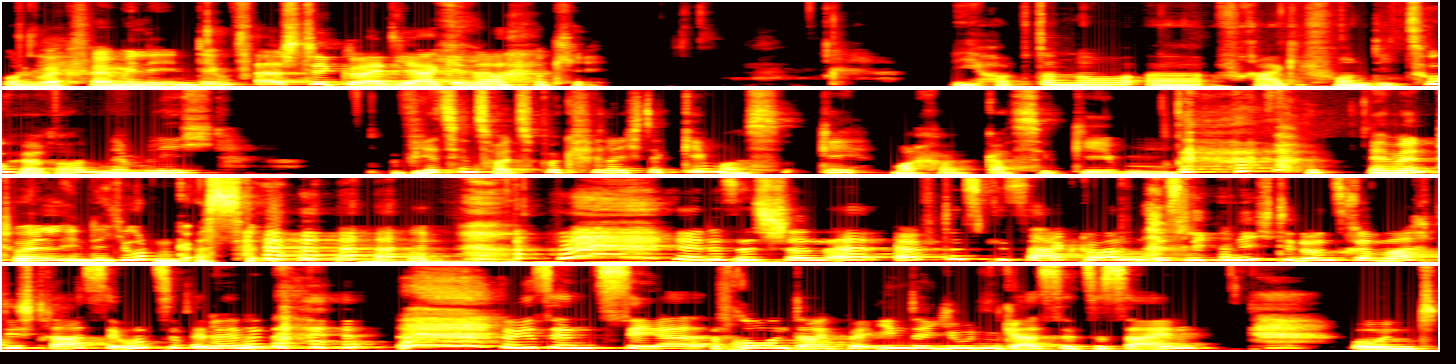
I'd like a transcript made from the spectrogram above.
oder Work-Family in dem Fall. Ein Stück weit, ja, genau. Okay. Ich habe dann noch eine Frage von den Zuhörern, nämlich wird es in Salzburg vielleicht eine Gehmachergasse geben? Eventuell in der Judengasse. ja, das ist schon äh, öfters gesagt worden. Es liegt nicht in unserer Macht, die Straße umzubenennen. Wir sind sehr froh und dankbar, in der Judengasse zu sein. Und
